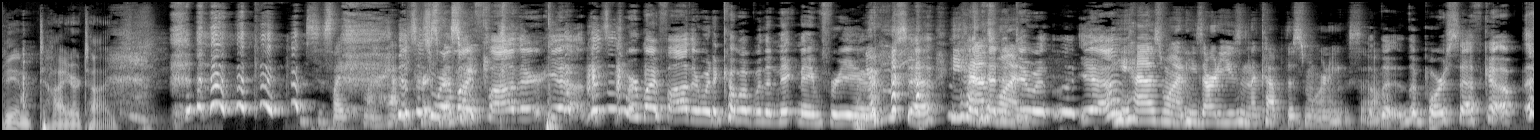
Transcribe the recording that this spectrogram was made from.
the entire time. This is like my happy this is Christmas where my week. father, yeah, this is where my father would have come up with a nickname for you, Seth. He has had one. to do with, yeah, He has one. He's already using the cup this morning. So the, the poor Seth cup.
